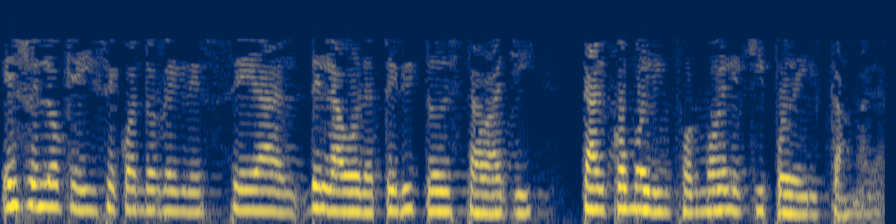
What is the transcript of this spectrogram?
Eso es lo que hice cuando regresé al, del laboratorio y todo estaba allí tal como le informó el equipo de cámara.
